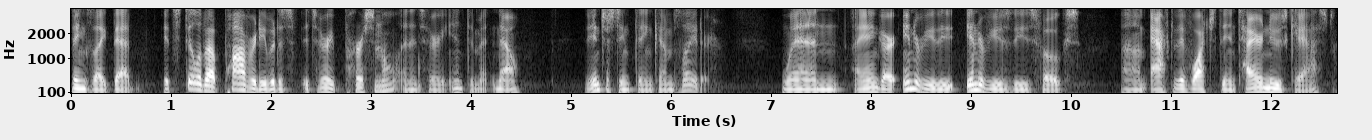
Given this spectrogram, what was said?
Things like that. It's still about poverty, but it's it's very personal and it's very intimate. Now, the interesting thing comes later, when Iyengar interview interviews these folks um, after they've watched the entire newscast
